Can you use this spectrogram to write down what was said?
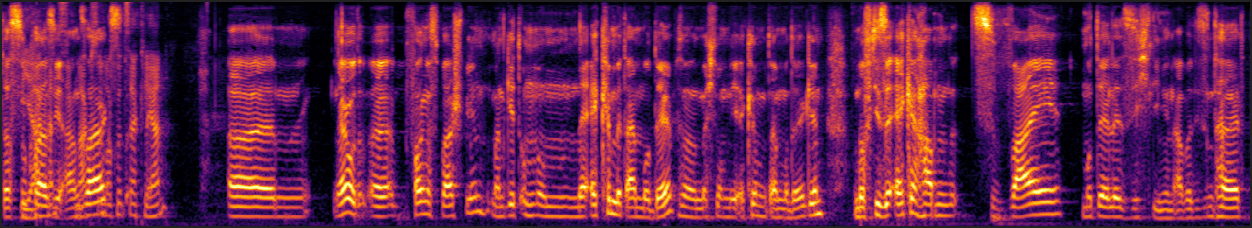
dass du Ja, quasi kannst, magst du mal ansagst. kurz erklären? Ähm, ja gut, äh, folgendes Beispiel. Man geht um, um eine Ecke mit einem Modell, man möchte um die Ecke mit einem Modell gehen. Und auf diese Ecke haben zwei Modelle Sichtlinien, aber die sind halt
